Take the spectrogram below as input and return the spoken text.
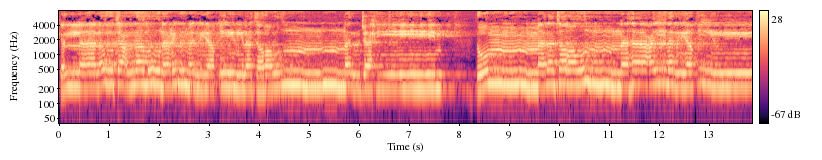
كلا لو تعلمون علم اليقين لترون الجحيم. ثم لترونها عين اليقين.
